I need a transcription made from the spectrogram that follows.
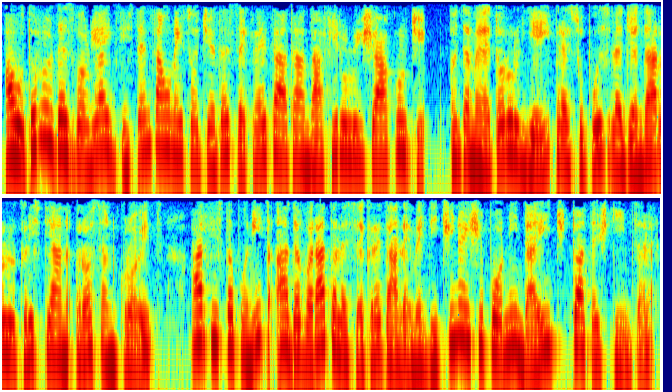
Autorul dezvăluia existența unei societăți secrete a trandafirului și a crucii. Întemeietorul ei, presupus legendarul Christian Rosenkreutz, ar fi stăpânit adevăratele secrete ale medicinei și pornind de aici toate științele.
